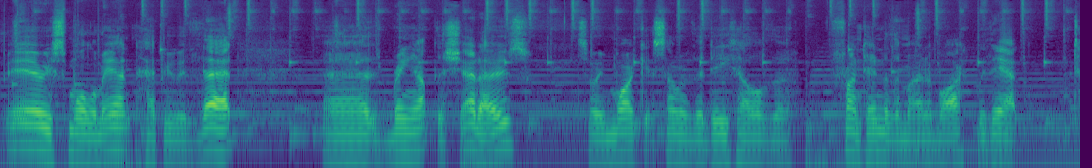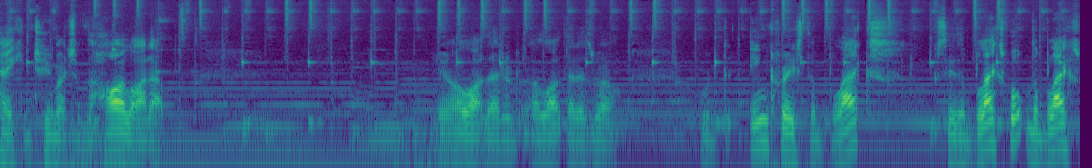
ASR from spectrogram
very small amount, happy with that. Uh, let's bring up the shadows so we might get some of the detail of the front end of the motorbike without taking too much of the highlight up. Yeah, I like that. I like that as well. We'll increase the blacks. See the blacks. What the blacks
